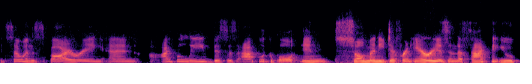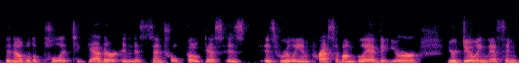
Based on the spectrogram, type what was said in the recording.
it's so inspiring and i believe this is applicable in so many different areas and the fact that you've been able to pull it together in this central focus is is really impressive i'm glad that you're you're doing this and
